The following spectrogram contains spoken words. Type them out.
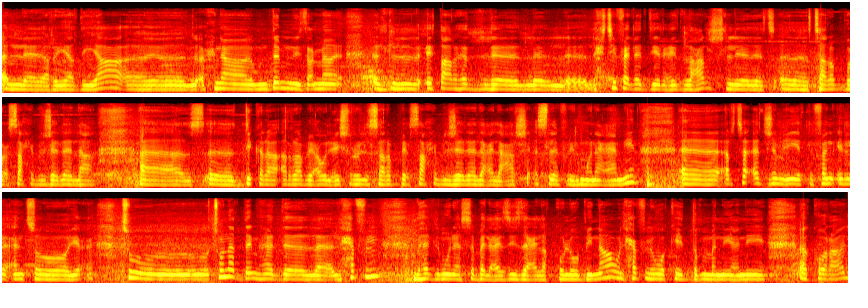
والرياضية. آه، إحنا من ضمن زعما الإطار هذا الاحتفالات ديال عيد العرش لتربع صاحب الجلالة الذكرى الرابعة والعشرين لتربع صاحب الجلالة على عرش اسلاف للمنعمين. ارتأت جمعية الفن إلى أن تنظم هذا الحفل بهذه المناسبة العزيزة على قلوبنا والحفل هو كيتضمن يعني كورال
